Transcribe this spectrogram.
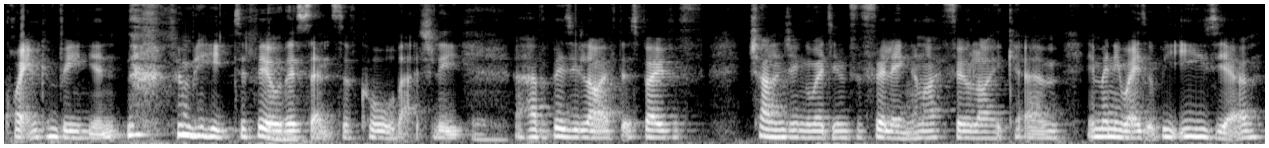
quite inconvenient for me to feel mm. this sense of call. That actually, mm. I have a busy life that's both challenging already and fulfilling, and I feel like um, in many ways it would be easier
